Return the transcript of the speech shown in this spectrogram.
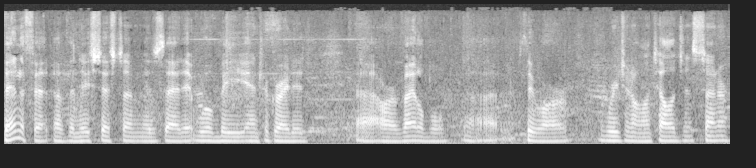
benefit of the new system is that it will be integrated uh, or available uh, through our Regional Intelligence Center.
